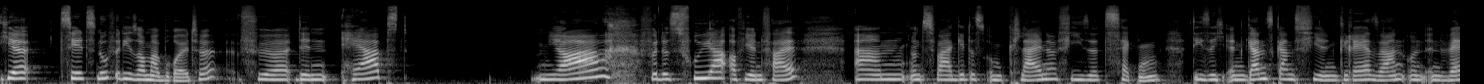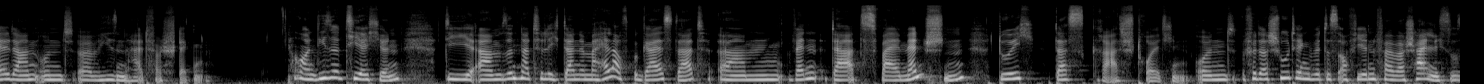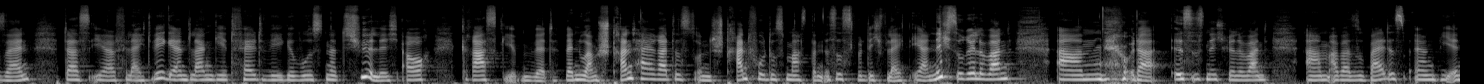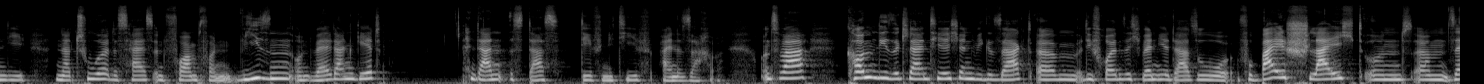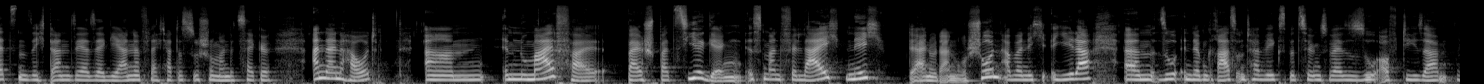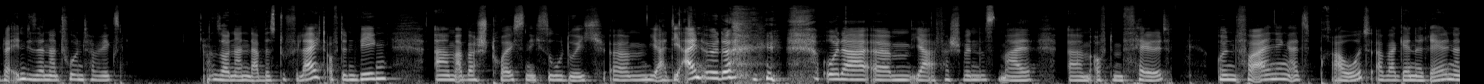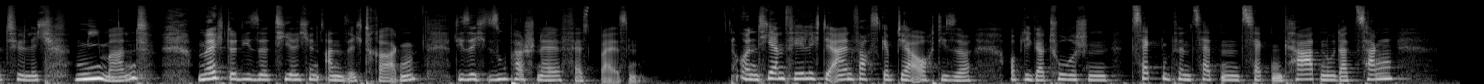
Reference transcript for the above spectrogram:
Hier zählt es nur für die Sommerbräute. Für den Herbst, ja, für das Frühjahr auf jeden Fall. Ähm, und zwar geht es um kleine, fiese Zecken, die sich in ganz, ganz vielen Gräsern und in Wäldern und äh, Wiesen halt verstecken. Und diese Tierchen, die ähm, sind natürlich dann immer hellauf begeistert, ähm, wenn da zwei Menschen durch das Grassträuchchen. Und für das Shooting wird es auf jeden Fall wahrscheinlich so sein, dass ihr vielleicht Wege entlang geht, Feldwege, wo es natürlich auch Gras geben wird. Wenn du am Strand heiratest und Strandfotos machst, dann ist es für dich vielleicht eher nicht so relevant ähm, oder ist es nicht relevant. Ähm, aber sobald es irgendwie in die Natur, das heißt in Form von Wiesen und Wäldern geht, dann ist das definitiv eine Sache. Und zwar kommen diese kleinen Tierchen, wie gesagt, ähm, die freuen sich, wenn ihr da so vorbeischleicht und ähm, setzen sich dann sehr, sehr gerne. Vielleicht hattest du schon mal eine Zecke an deine Haut. Ähm, Im Normalfall bei Spaziergängen ist man vielleicht nicht der eine oder andere schon, aber nicht jeder ähm, so in dem Gras unterwegs, beziehungsweise so auf dieser oder in dieser Natur unterwegs, sondern da bist du vielleicht auf den Wegen, ähm, aber streust nicht so durch ähm, ja, die Einöde oder ähm, ja, verschwindest mal ähm, auf dem Feld. Und vor allen Dingen als Braut, aber generell natürlich niemand, möchte diese Tierchen an sich tragen, die sich super schnell festbeißen. Und hier empfehle ich dir einfach, es gibt ja auch diese obligatorischen Zeckenpinzetten, Zeckenkarten oder Zangen,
